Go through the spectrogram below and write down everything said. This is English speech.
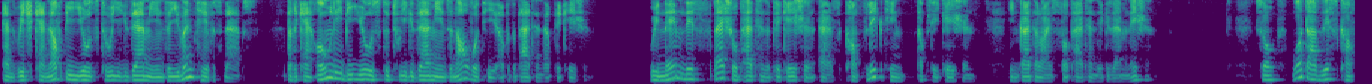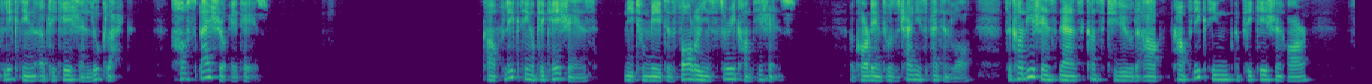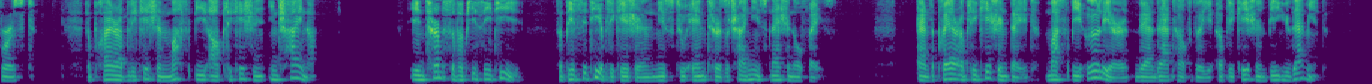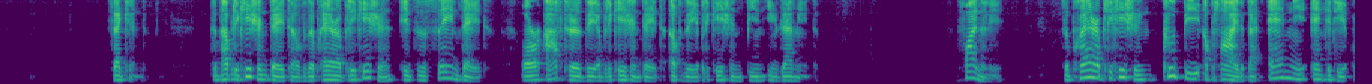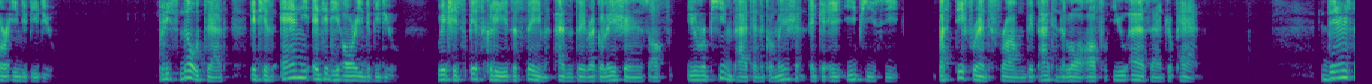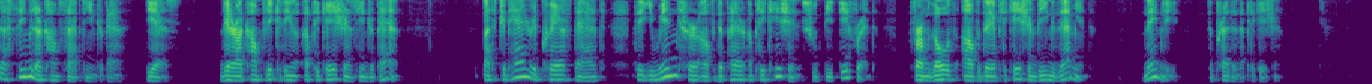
and which cannot be used to examine the inventive steps, but can only be used to examine the novelty of the patent application. We name this special patent application as conflicting application in guidelines for patent examination. So what does this conflicting application look like? How special it is. Conflicting applications need to meet the following three conditions. According to the Chinese patent law, the conditions that constitute a conflicting application are first, the prior application must be an application in China. In terms of a PCT, the PCT application needs to enter the Chinese national phase and the prior application date must be earlier than that of the application being examined. Second, the publication date of the prior application is the same date or after the application date of the application being examined. Finally, the prior application could be applied by any entity or individual. Please note that it is any entity or individual which is basically the same as the regulations of European Patent Convention, aka EPC, but different from the patent law of US and Japan. There is a similar concept in Japan. Yes, there are conflicting applications in Japan. But Japan requires that the inventor of the prior application should be different from those of the application being examined, namely the present application.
